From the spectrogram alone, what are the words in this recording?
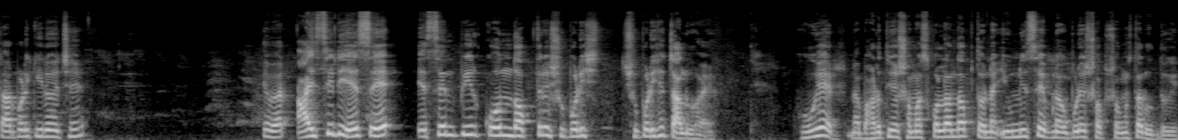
তারপরে কি রয়েছে? এবার আইসিডিএস এ এসএনপির কোন দপ্তরে সুপারিশ, সুপারিশে চালু হয়? হুয়ের না ভারতীয় সমাজ কল্যাণ দপ্তর? না ইউনিসেফ না উপরের সব সংস্থার উদ্যোগে?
